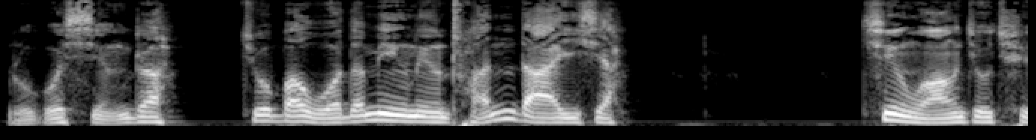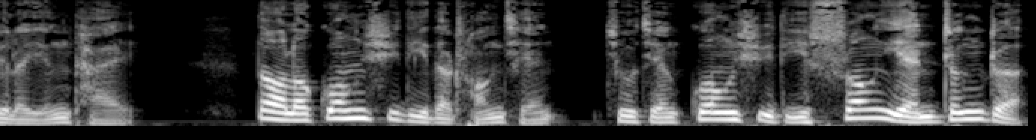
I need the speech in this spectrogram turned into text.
如果醒着。”就把我的命令传达一下。庆王就去了瀛台，到了光绪帝的床前，就见光绪帝双眼睁着，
